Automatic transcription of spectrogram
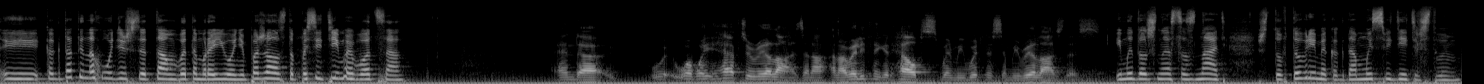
э, когда ты находишься там, в этом районе, пожалуйста, посети моего отца. And uh, w- what we have to realize, and I, and I really think it helps when we witness and we realize this, И мы должны осознать, что в то время, когда мы свидетельствуем,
